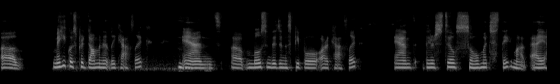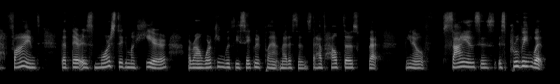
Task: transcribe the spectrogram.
uh, Mexico is predominantly Catholic Mhm. and uh, most indigenous people are catholic and there's still so much stigma i find that there is more stigma here around working with these sacred plant medicines that have helped us that you know science is is proving what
